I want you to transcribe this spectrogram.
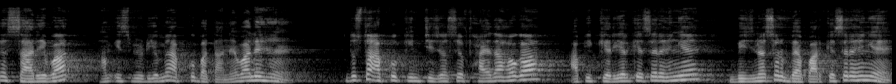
यह सारी बात हम इस वीडियो में आपको बताने वाले हैं। दोस्तों, आपको किन चीज़ों से फ़ायदा होगा? आपकी करियर कैसे रहेंगे? बिज़नेस और व्यापार कैसे रहेंगे?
